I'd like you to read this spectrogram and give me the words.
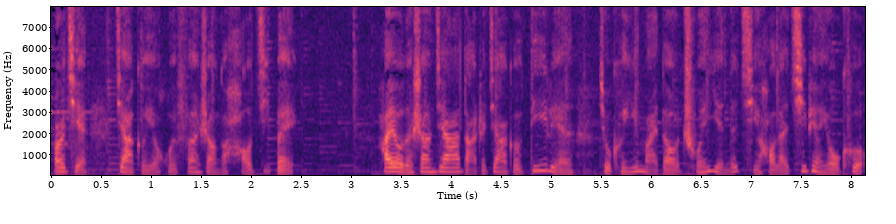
而且价格也会翻上个好几倍。还有的商家打着价格低廉，就可以买到纯银的旗号来欺骗游客。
